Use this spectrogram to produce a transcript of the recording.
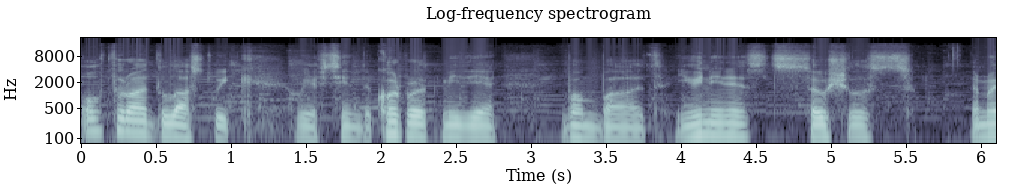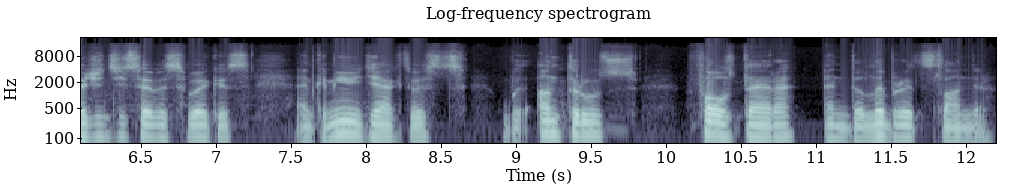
All throughout the last week, we have seen the corporate media bombard unionists, socialists, emergency service workers, and community activists with untruths, false data, and deliberate slander.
